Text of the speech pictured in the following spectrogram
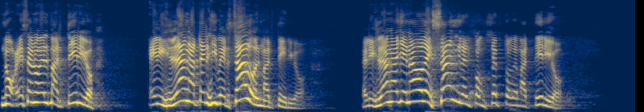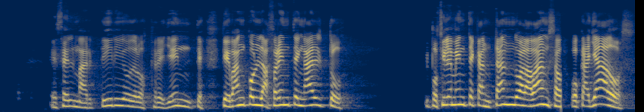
No, ese no es el martirio. El Islam ha tergiversado el martirio. El Islam ha llenado de sangre el concepto de martirio. Es el martirio de los creyentes que van con la frente en alto y posiblemente cantando alabanza o callados,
